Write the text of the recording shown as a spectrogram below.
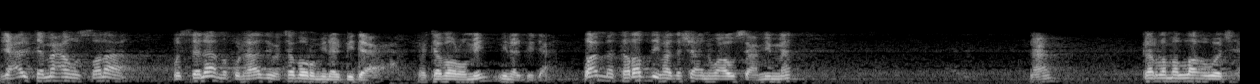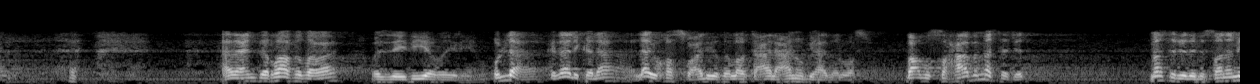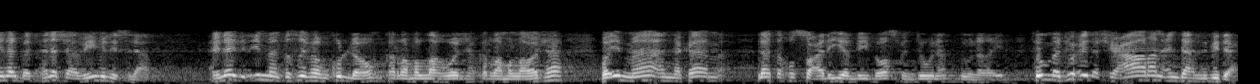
جعلت معه الصلاة والسلام نقول هذا يعتبر من البدع يعتبر من من البدع. وأما الترضي فهذا شأنه أوسع مما نعم. كرم الله وجهه. هذا عند الرافضة والزيدية وغيرهم. قل لا كذلك لا لا يخص علي رضي الله تعالى عنه بهذا الوصف. بعض الصحابة ما سجد ما سجد لصنم البت نشأ فيه بالإسلام. حينئذ إما أن تصفهم كلهم كرم الله وجهه كرم الله وجهه وإما أنك لا تخص عليا بوصف دون دون غيره. ثم جعل شعارا عند أهل البدع.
